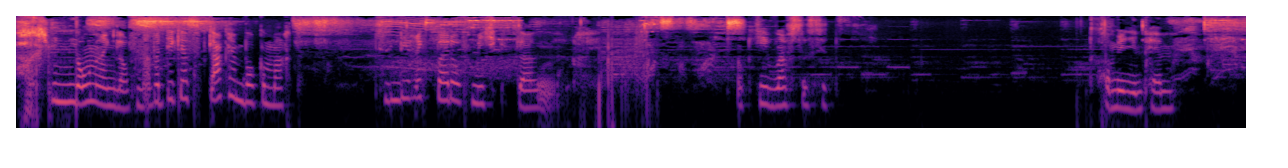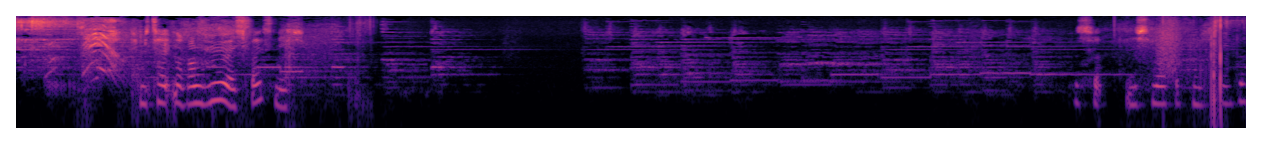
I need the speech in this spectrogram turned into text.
Ach, ich bin in Zone reingelaufen. Aber Digga, es hat gar keinen Bock gemacht. Die sind direkt beide auf mich gegangen. Okay, was ist jetzt? Trommeln Pam. Ich müsste halt einen Rang höher, ich weiß nicht. Das hat nicht mehr auf mich wieder.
